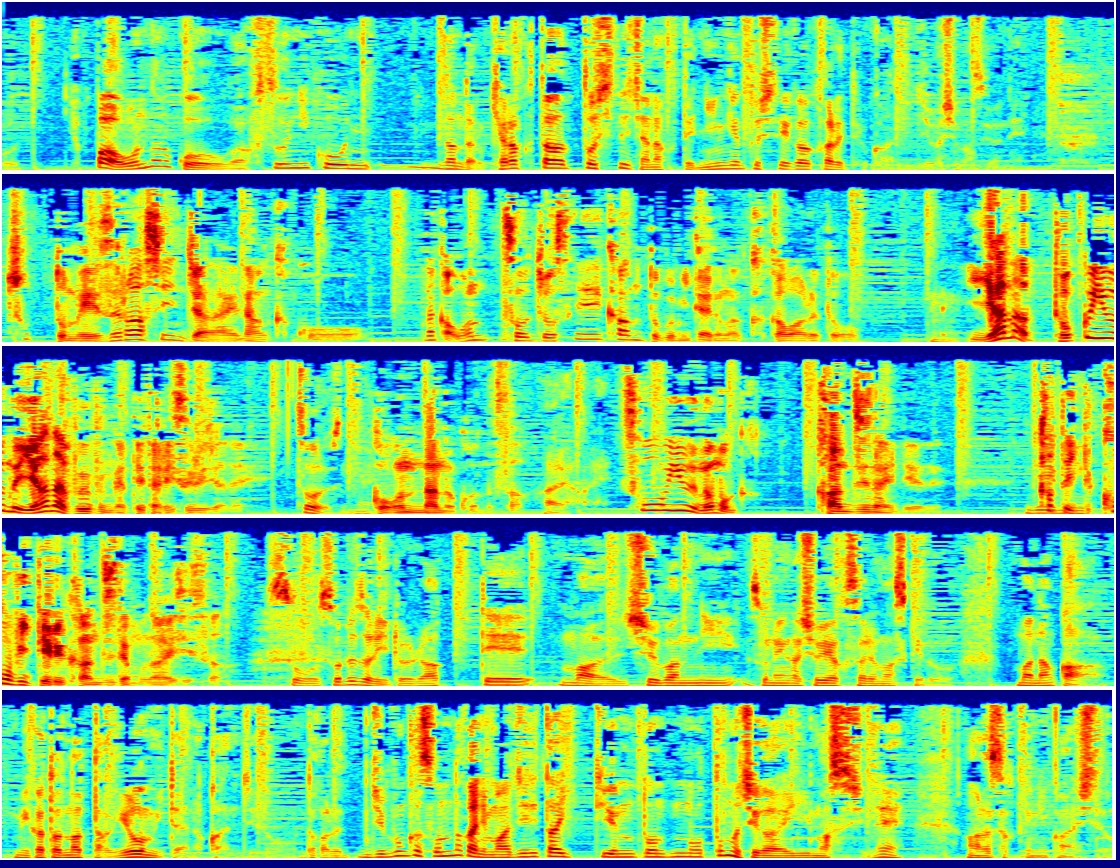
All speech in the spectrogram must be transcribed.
ぱ女の子が普通にこう、なんだろう、キャラクターとしてじゃなくて人間として描かれてる感じはしますよね。ちょっと珍しいんじゃない？なんかこう、なんかその女性監督みたいのが関わると、うん。嫌な、特有の嫌な部分が出たりするじゃない？そうですね。こう、女の子のさ。はいはい。そういうのも感じないんだよね。でかといって媚びてる感じでもないしさ。そう、それぞれいろいろあって、まあ、終盤にその辺が集約されますけど、まあなんか、味方になってあげようみたいな感じの。だから自分がその中に混じりたいっていうのとのとも違いますしね。あの作品に関しては。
